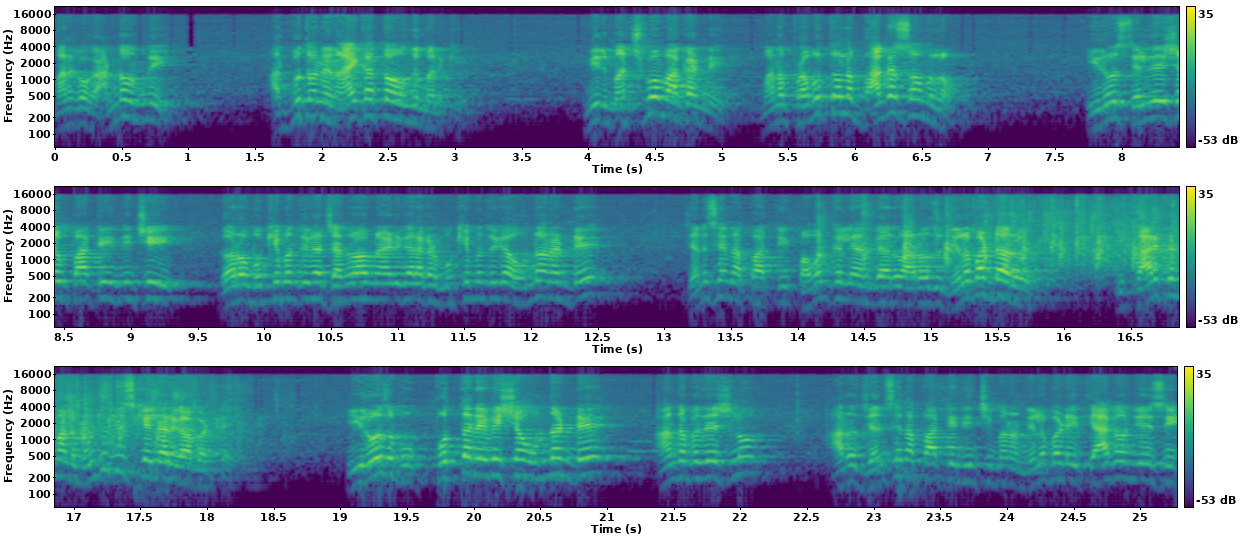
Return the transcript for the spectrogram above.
మనకు ఒక అండ ఉంది. అద్భుతమైన నాయకత్వం ఉంది మనకి. మీరు మర్చిపోమాకండి. మనం ప్రభుత్వంలో భాగస్వాములం. ఈరోజు తెలుగుదేశం పార్టీ నుంచి గౌరవ ముఖ్యమంత్రి గారు చంద్రబాబు నాయుడు గారు అక్కడ ముఖ్యమంత్రిగా ఉన్నారంటే జనసేన పార్టీ పవన్ కళ్యాణ్ గారు ఆ రోజు నిలబడ్డారు. ఈ కార్యక్రమాన్ని ముందుకు తీసుకెళ్ళారు కాబట్టి. ఈరోజు పొత్తు అనే విషయం ఉందంటే ఆంధ్రప్రదేశ్లో ఆ రోజు జనసేన పార్టీ నుంచి మనం నిలబడి త్యాగం చేసి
